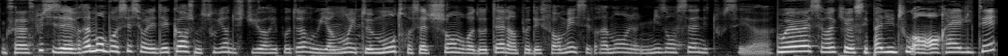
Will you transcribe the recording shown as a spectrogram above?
Donc ça... En plus, ils avaient vraiment bossé sur les décors. Je me souviens du studio Harry Potter où il y a un moment, ils te montrent cette chambre d'hôtel un peu déformée. C'est vraiment une mise en scène et tout. C'est. Euh... Ouais, ouais, c'est vrai que c'est pas du tout. En, en réalité,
